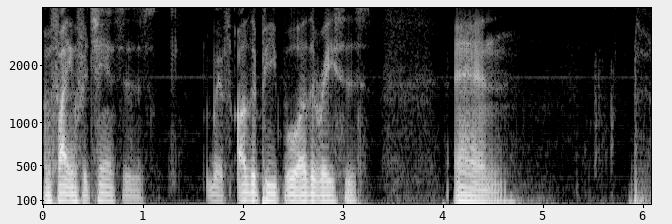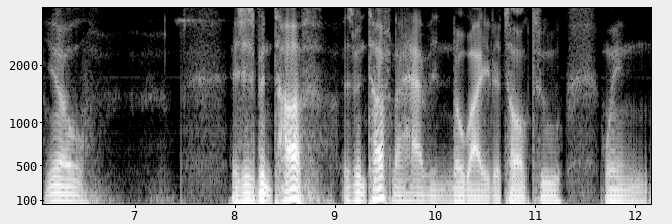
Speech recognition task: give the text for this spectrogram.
I'm fighting for chances with other people, other races, and you know, it's just been tough. It's been tough not having nobody to talk to when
